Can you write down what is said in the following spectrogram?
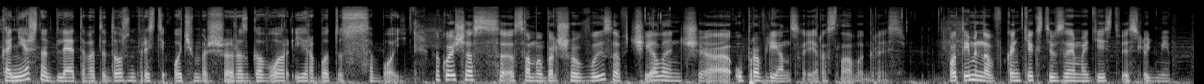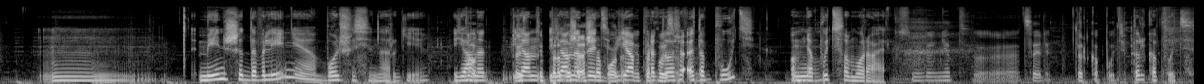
конечно, для этого ты должен провести очень большой разговор и работу с собой. Какой сейчас э, самый большой вызов, челлендж э, управленца Ярослава Гресь? Вот именно в контексте взаимодействия с людьми меньше давления, больше синергии. Я, ну, над, я, я, над, я это продолжаю. Это путь. У меня путь самурая. Нет э, цели, только путь. Только путь.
